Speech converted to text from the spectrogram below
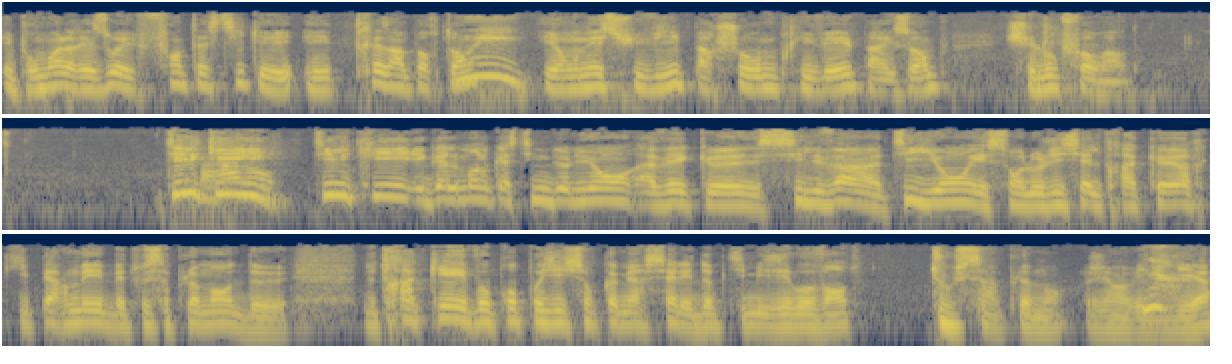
Et pour moi, le réseau est fantastique et, et très important. Oui. Et on est suivi par showroom privé, par exemple, chez Look Forward. Tilki, Tilki, également le casting de Lyon avec euh, Sylvain Tillon et son logiciel tracker qui permet ben, tout simplement de, de traquer vos propositions commerciales et d'optimiser vos ventes. Tout simplement, j'ai envie de dire.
